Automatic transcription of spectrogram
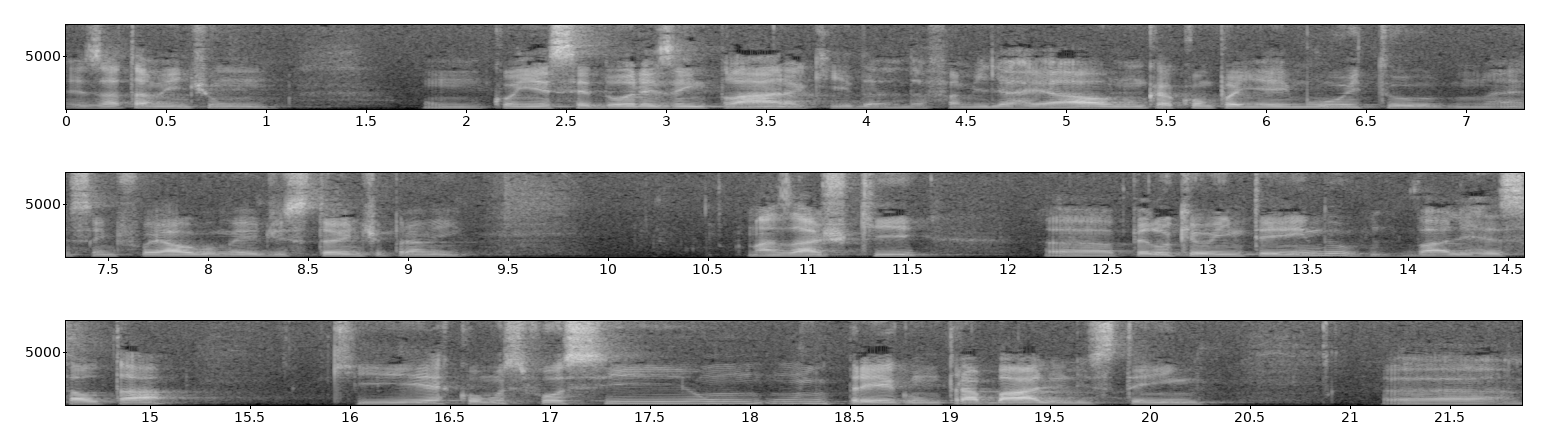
exatamente um um conhecedor exemplar aqui da, da família real, nunca acompanhei muito, né? sempre foi algo meio distante para mim. Mas acho que, uh, pelo que eu entendo, vale ressaltar que é como se fosse um, um emprego, um trabalho. Eles têm, uh,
